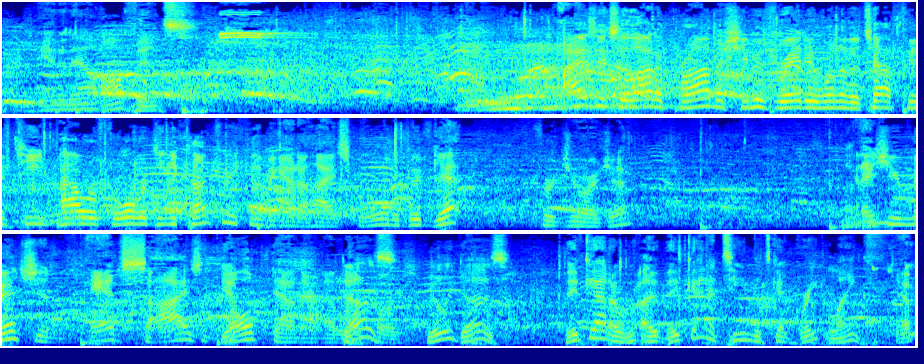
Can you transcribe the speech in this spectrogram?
In and out offense. Isaac's a lot of promise. She was rated one of the top 15 power forwards in the country coming out of high school and a good get for Georgia. And as you mentioned, adds size and Yep. bulk down there in that does really does. They've got a uh, they've got a team that's got great length. Yep.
